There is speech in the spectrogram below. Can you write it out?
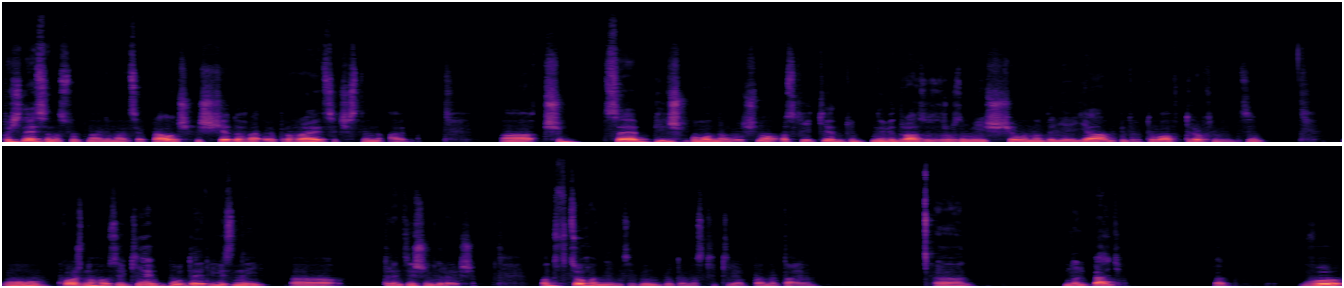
почнеться наступна анімація crouch і ще догра- е, програється частина idle. А, щоб це більш було наочно, оскільки тут не відразу зрозумієш, що воно дає. Я підготував трьох ніндзі, у кожного з яких буде різний а, transition duration. От в цього ніндзі він буде, наскільки я пам'ятаю, 0,5. Так? В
